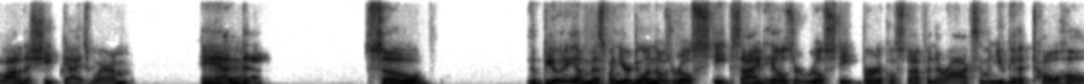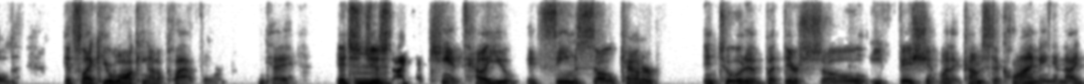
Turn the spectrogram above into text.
A lot of the sheep guides wear them, and Okay. uh, so the beauty of them is when you're doing those real steep side hills or real steep vertical stuff in the rocks, and when you get a toe hold, it's like you're walking on a platform. Okay, it's Mm. just I, I can't tell you. It seems so counterintuitive, but they're so efficient when it comes to climbing. And I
